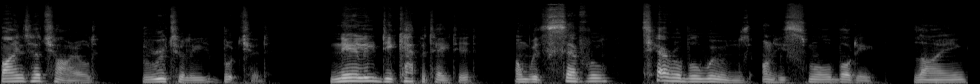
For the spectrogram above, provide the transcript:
finds her child brutally butchered, nearly decapitated and with several terrible wounds on his small body lying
